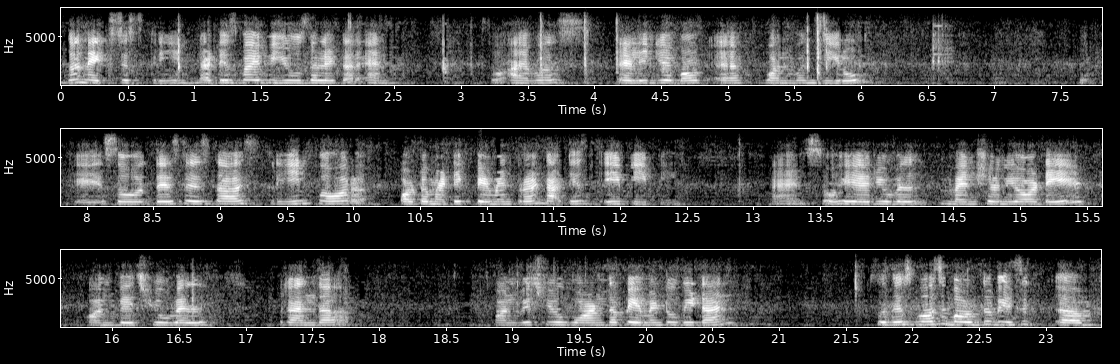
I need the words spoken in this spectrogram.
the next screen. That is why we use the letter n. So i was telling you about f110 okay so this is the screen for automatic payment run. That is APP and so here you will mention your date on which you will run the on which you want the payment to be done. So this was about the basic um,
